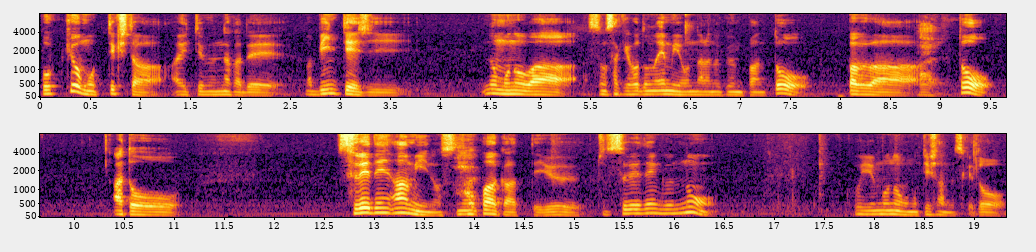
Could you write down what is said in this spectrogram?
僕今日持ってきたアイテムの中で、まあ、ヴィンテージのものはその先ほどの M47 の軍パンとバブうんワーはい。と、あとスウェーデンアーミーのスノーパーカーっていう、ちょっとスウェーデン軍のこういうものを持ってきたんですけど、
